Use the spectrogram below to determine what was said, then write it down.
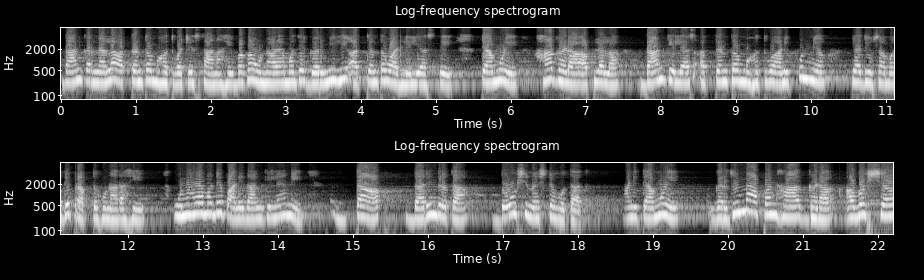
दान करण्याला अत्यंत महत्त्वाचे स्थान आहे. बघा उन्हाळ्यामध्ये गरमी ही अत्यंत वाढलेली असते. त्यामुळे हा घडा आपल्याला दान केल्यास अत्यंत महत्त्व आणि पुण्य या दिवसामध्ये प्राप्त होणार आहे. उन्हाळ्यामध्ये पाणी दान केल्याने ताप दारिद्रता दोष नष्ट होतात. आणि त्यामुळे गरजूंना आपण हा घडा अवश्य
